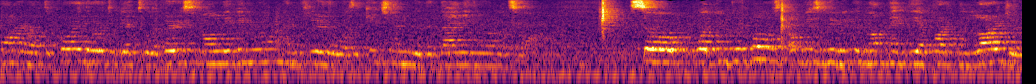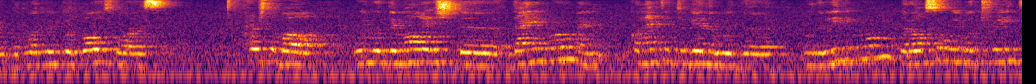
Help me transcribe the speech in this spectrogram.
corner of the corridor to get to a very small living room, and here there was a kitchen with a dining room and so on. So what we proposed, obviously we could not make the apartment larger, but what we proposed was, first of all, we would demolish the dining room and connect it together with the, with the living room, but also we would treat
